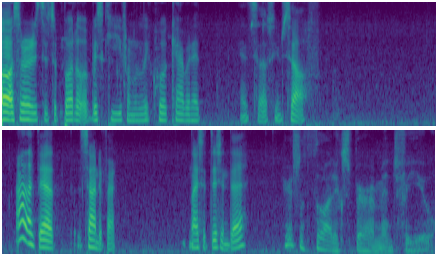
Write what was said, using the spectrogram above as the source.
Oh, sorry, this is a bottle of whiskey from the liquor cabinet and serves himself. I like that sound effect. Nice addition there. Here's a thought experiment for you.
